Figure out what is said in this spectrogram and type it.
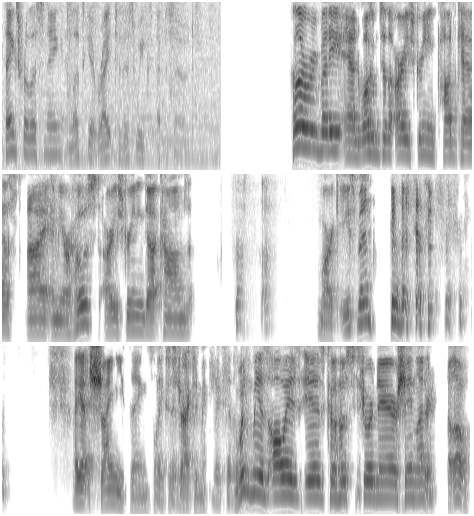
Thanks for listening, and let's get right to this week's episode. Hello, everybody, and welcome to the Are You Screening podcast. I am your host, AreYouScreening.com's Mark Eastman. I got shiny things like Mixing- distracted me. Mixing With me, as always, is co-host extraordinaire Shane Leonard. Hello.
